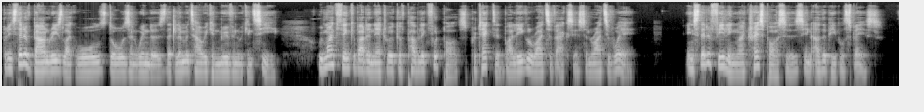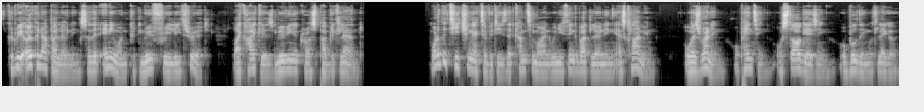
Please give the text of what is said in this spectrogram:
But instead of boundaries like walls, doors, and windows that limit how we can move and we can see, we might think about a network of public footpaths protected by legal rights of access and rights of way. Instead of feeling like trespassers in other people's space, could we open up our learning so that anyone could move freely through it, like hikers moving across public land? What are the teaching activities that come to mind when you think about learning as climbing, or as running, or painting, or stargazing, or building with Lego?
